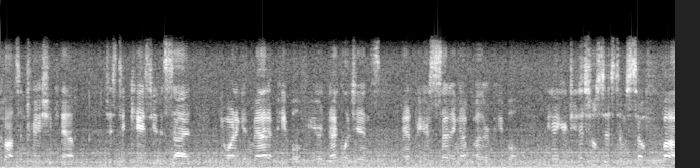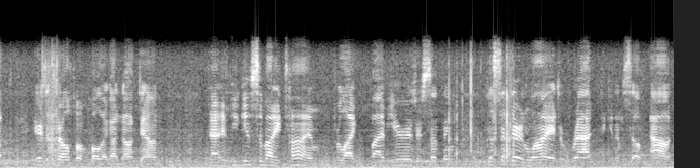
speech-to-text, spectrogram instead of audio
concentration camp. Just in case you decide you want to get mad at people for your negligence and for your setting up other people. You know, your judicial system's so fucked. Here's a telephone pole that got knocked down. That if you give somebody time for like five years or something, they'll sit there and lie to rat to get himself out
